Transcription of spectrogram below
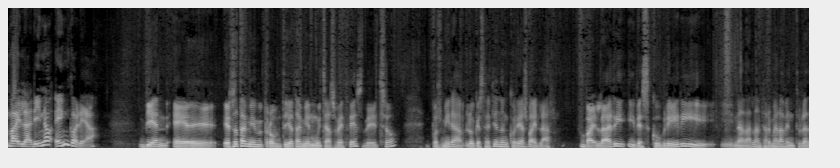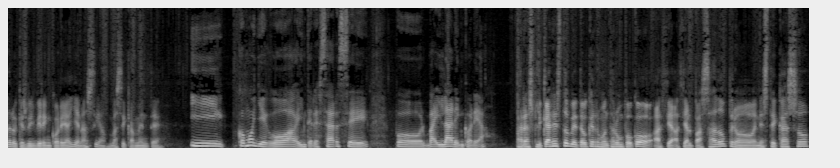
bailarino en Corea? Bien, eh, eso también me pregunto yo también muchas veces, de hecho. Pues mira, lo que estoy haciendo en Corea es bailar. Bailar y, descubrir y, y nada, lanzarme a la aventura de lo que es vivir en Corea y en Asia, básicamente. ¿Y cómo llegó a interesarse por bailar en Corea? Para explicar esto me tengo que remontar un poco hacia, hacia el pasado, pero en este caso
